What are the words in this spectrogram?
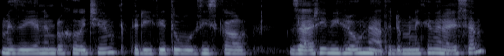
mezi Janem Blachovičem, který titul získal v září výhrou nad Dominikem Reyesem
